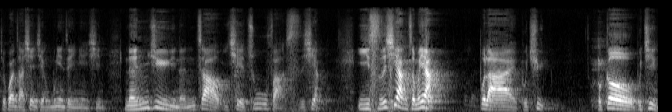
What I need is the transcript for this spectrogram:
就观察现前无念这一念心，能聚能造一切诸法实相，以实相怎么样？不来不去，不垢不净。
